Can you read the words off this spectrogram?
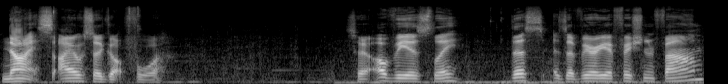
Nice, I also got four. So obviously, this is a very efficient farm.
